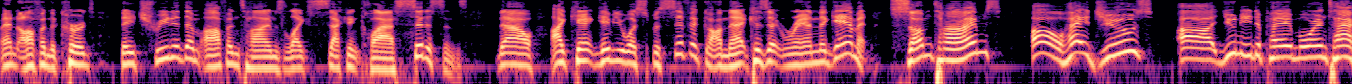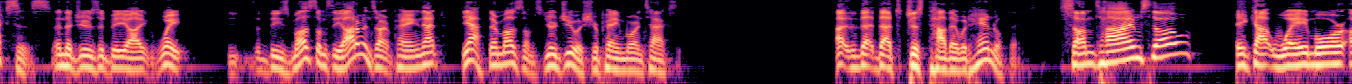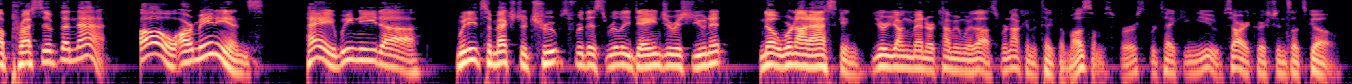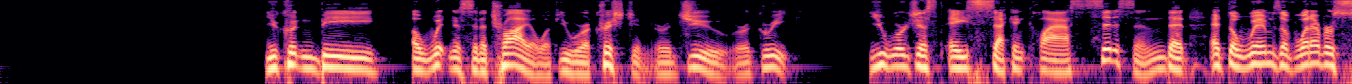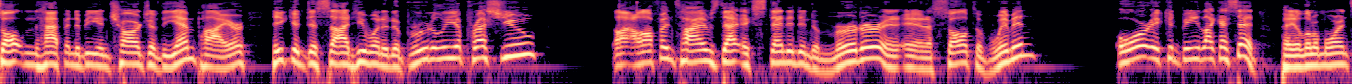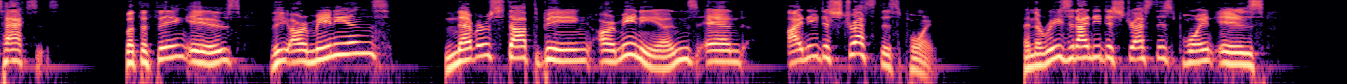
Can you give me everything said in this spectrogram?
and often the Kurds, they treated them oftentimes like second class citizens. Now, I can't give you a specific on that because it ran the gamut. Sometimes, oh, hey, Jews, uh, you need to pay more in taxes. And the Jews would be like, wait, these Muslims, the Ottomans aren't paying that. Yeah, they're Muslims. You're Jewish. You're paying more in taxes. Uh, that, that's just how they would handle things. Sometimes, though, it got way more oppressive than that. Oh, Armenians hey, we need uh we need some extra troops for this really dangerous unit. No, we're not asking. Your young men are coming with us. We're not going to take the Muslims first. We're taking you. Sorry, Christians, let's go. You couldn't be a witness in a trial if you were a Christian or a Jew or a Greek. You were just a second class citizen that, at the whims of whatever sultan happened to be in charge of the empire, he could decide he wanted to brutally oppress you Uh, oftentimes that extended into murder and, and assault of women. Or it could be, like I said, pay a little more in taxes. But the thing is, the Armenians never stopped being Armenians. And I need to stress this point. And the reason I need to stress this point is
